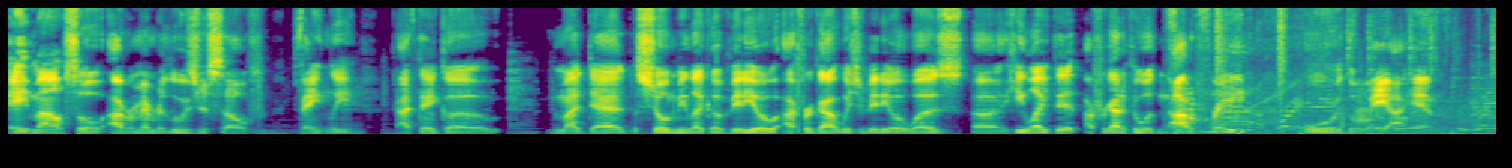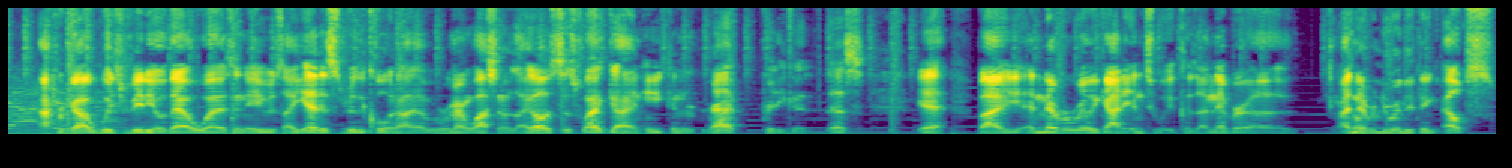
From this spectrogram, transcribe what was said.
Eight Mile. So I remember Lose Yourself faintly. I think uh my dad showed me like a video. I forgot which video it was. Uh, he liked it. I forgot if it was Not Afraid or The Way I Am. I forgot which video that was, and he was like, "Yeah, this is really cool." And I remember watching. it. I was like, "Oh, it's this white guy, and he can rap pretty good." That's yeah, but I, I never really got into it because I never, uh, I never knew anything else.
